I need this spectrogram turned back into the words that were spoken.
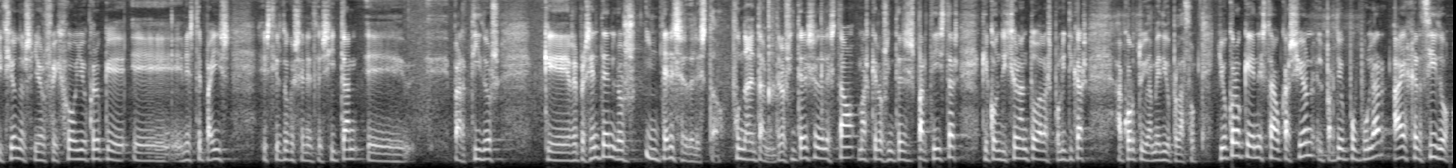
del señor Feijóo, yo creo que eh, en este país es cierto que se necesitan eh, partidos que representen los intereses del Estado, fundamentalmente, los intereses del Estado más que los intereses partidistas que condicionan todas las políticas a corto y a medio plazo. Yo creo que en esta ocasión el Partido Popular ha ejercido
